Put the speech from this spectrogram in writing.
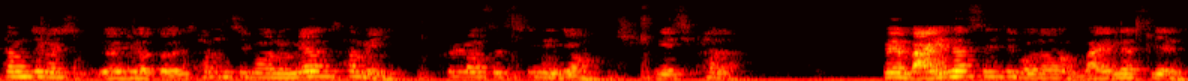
3 집어넣으면 18 3 집어넣으면 3a 플러스 c는 0 이게 식 하나. 그냥 마이너스 1 집어넣어. 마이너스 1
